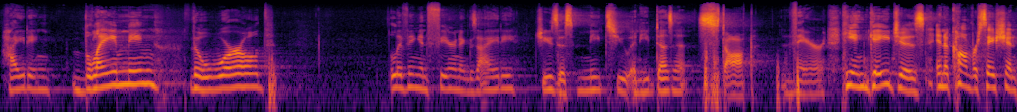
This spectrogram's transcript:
Hiding, blaming the world, living in fear and anxiety. Jesus meets you and He doesn't stop there. He engages in a conversation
